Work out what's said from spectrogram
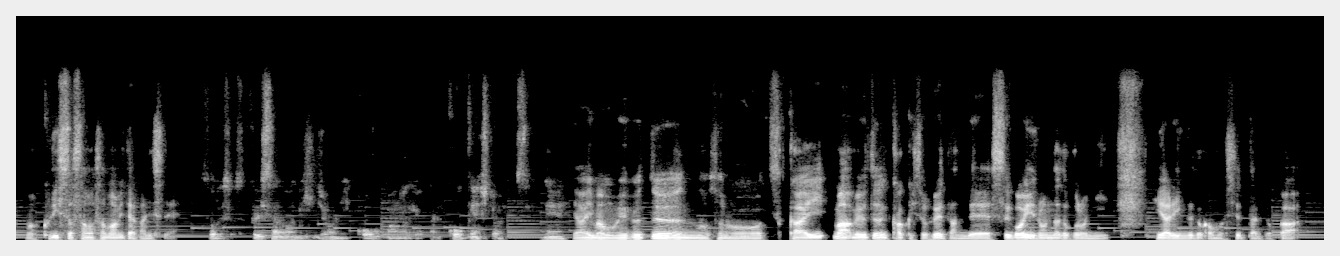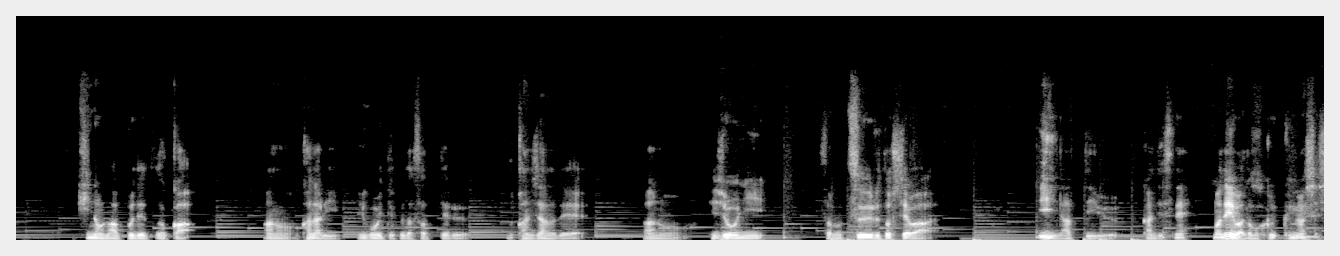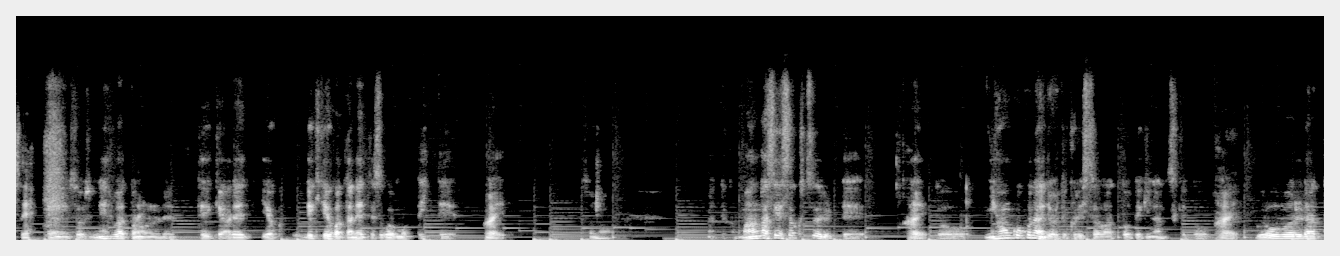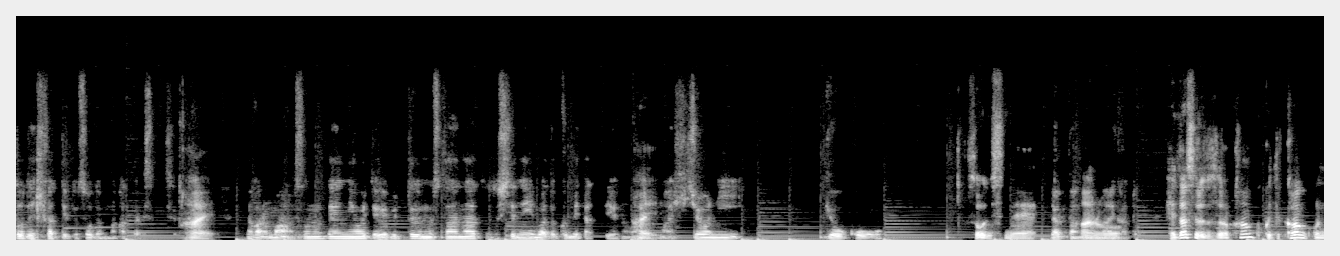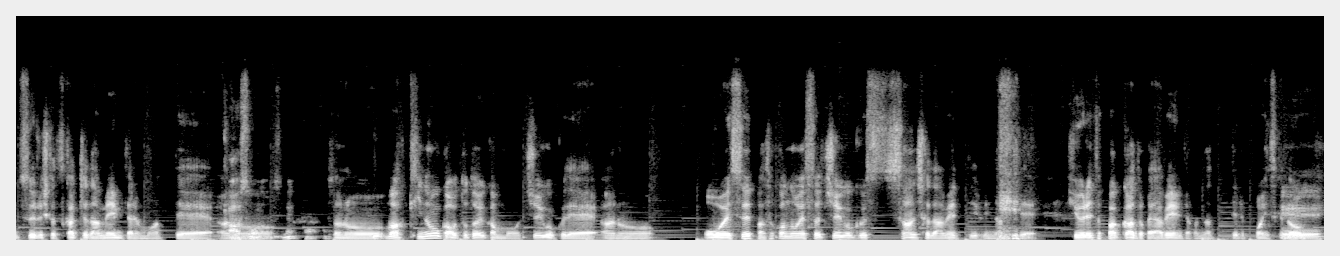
まあ、クリスタ様様みたいな感じですね。そうです。クリスタンは非常にこう漫画業界に貢献しておりますよね。いや、今も Webtoon のその使い、まあ Webtoon 書く人増えたんで、すごいいろんなところにヒアリングとかもしてたりとか、機能のアップデートとか、あの、かなり動いてくださってる感じなので、あの、非常にそのツールとしてはいいなっていう感じですね。まあ、ネイバーともく組みましたしね。うん、そうですね。ふわっとの提携、あれよくできてよかったねってすごい思っていて、はい。その、なんていうか、漫画制作ツールって、はいえっ。と、日本国内でおいてクリスタは圧倒的なんですけど、はい。グローバルで圧倒的かっていうとそうでもなかったりするんですよ、はい。だからまあ、その点において Webtoon のスタンダードとしてネイバーと組めたっていうのは、はいまあ非常に良好そうですね。だったんじゃないかと。下手すると、その韓国って韓国のツールしか使っちゃダメみたいなのもあって、あのそうなんですね。うんその、まあ、昨日か一昨日かも中国で、あの、OS、パソコンの OS は中国産しかダメっていうふうになって、ヒューレット・パッカードとかやべえみたいになってるっぽいんですけど、え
